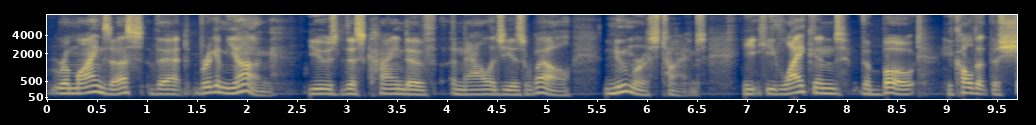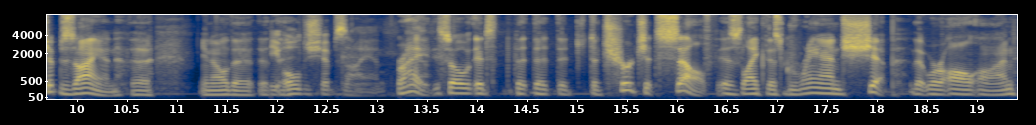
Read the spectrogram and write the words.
reminds us that Brigham Young used this kind of analogy as well numerous times. He he likened the boat. He called it the ship Zion. The you know the The old ship Zion. Right. So it's the, the the the church itself is like this grand ship that we're all on,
